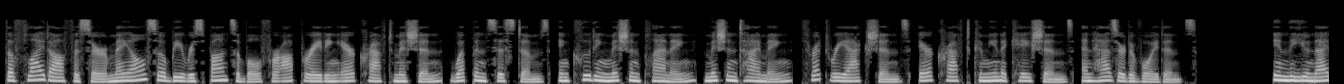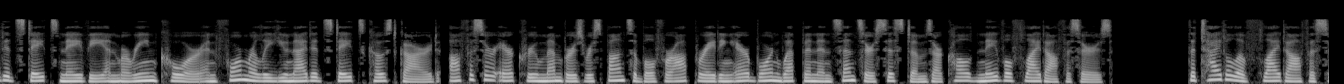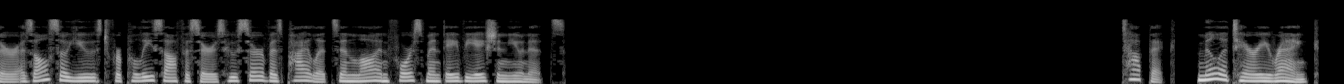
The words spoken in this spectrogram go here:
The flight officer may also be responsible for operating aircraft mission, weapon systems, including mission planning, mission timing, threat reactions, aircraft communications, and hazard avoidance. In the United States Navy and Marine Corps and formerly United States Coast Guard, officer aircrew members responsible for operating airborne weapon and sensor systems are called naval flight officers. The title of flight officer is also used for police officers who serve as pilots in law enforcement aviation units. Military rank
